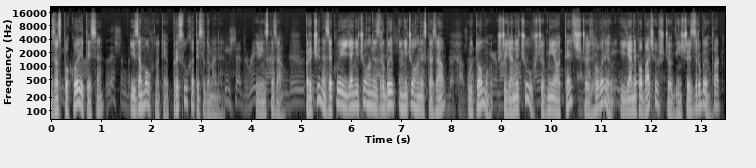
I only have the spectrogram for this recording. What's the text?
Заспокоїтися і замовкнути, прислухатися до мене. І він сказав: причина, з якої я нічого не зробив і нічого не сказав, у тому, що я не чув, щоб мій отець щось говорив, і я не побачив, щоб він щось зробив. Так.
